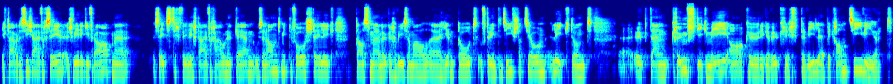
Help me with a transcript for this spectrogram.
ich glaube, das ist einfach sehr eine schwierige Frage. Man setzt sich vielleicht einfach auch nicht gern auseinander mit der Vorstellung, dass man möglicherweise einmal äh, Hirntod auf der Intensivstation liegt und äh, ob dann künftig mehr Angehörige wirklich der Wille bekannt sein wird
